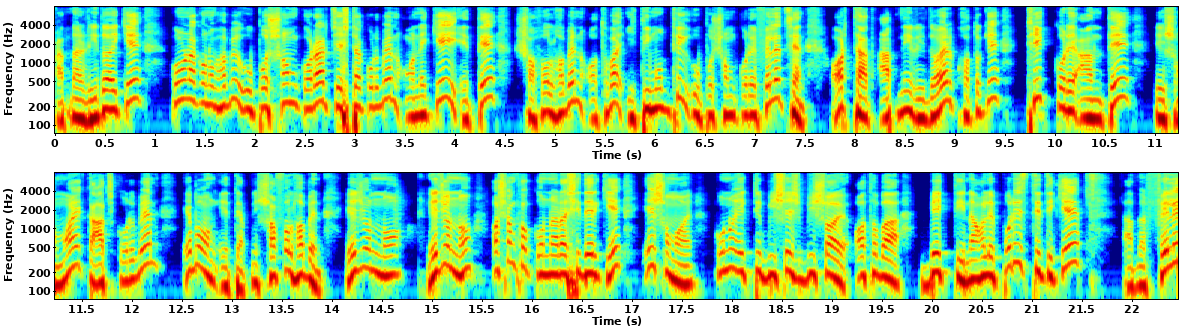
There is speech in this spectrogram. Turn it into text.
আপনার হৃদয়কে কোনো না কোনোভাবে উপশম করার চেষ্টা করবেন। অনেকেই এতে সফল হবেন অথবা ইতিমধ্যেই উপশম করে ফেলেছেন। অর্থাৎ আপনি হৃদয়ের ক্ষতকে ঠিক করে আনতে এই সময় কাজ করবেন এবং এতে আপনি সফল হবেন। এজন্য এজন্য অসংখ্য কন্যা রাশিদেরকে এ সময় কোনো একটি বিশেষ বিষয় অথবা ব্যক্তি না হলে পরিস্থিতিকে আপনার ফেলে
